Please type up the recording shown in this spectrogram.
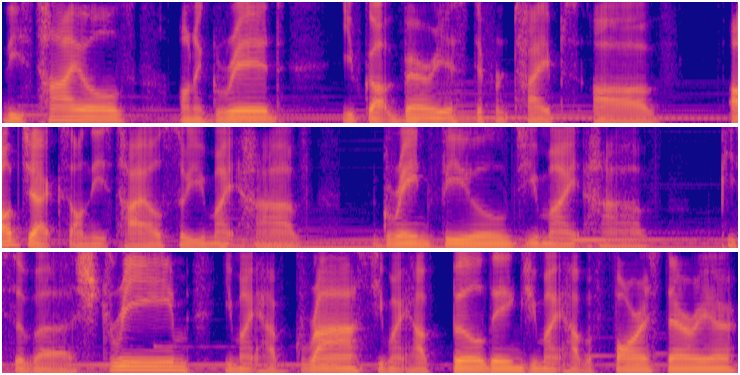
these tiles on a grid. You've got various different types of objects on these tiles. So you might have grain fields, you might have piece of a stream, you might have grass, you might have buildings, you might have a forest area.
